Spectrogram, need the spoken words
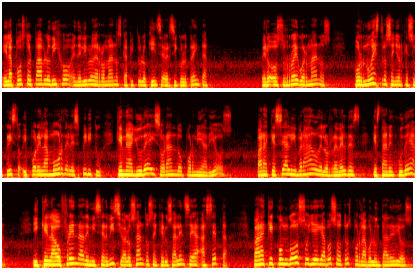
El apóstol Pablo dijo en el libro de Romanos capítulo 15, versículo 30, pero os ruego, hermanos, por nuestro Señor Jesucristo y por el amor del Espíritu, que me ayudéis orando por mí a Dios, para que sea librado de los rebeldes que están en Judea, y que la ofrenda de mi servicio a los santos en Jerusalén sea acepta, para que con gozo llegue a vosotros por la voluntad de Dios,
